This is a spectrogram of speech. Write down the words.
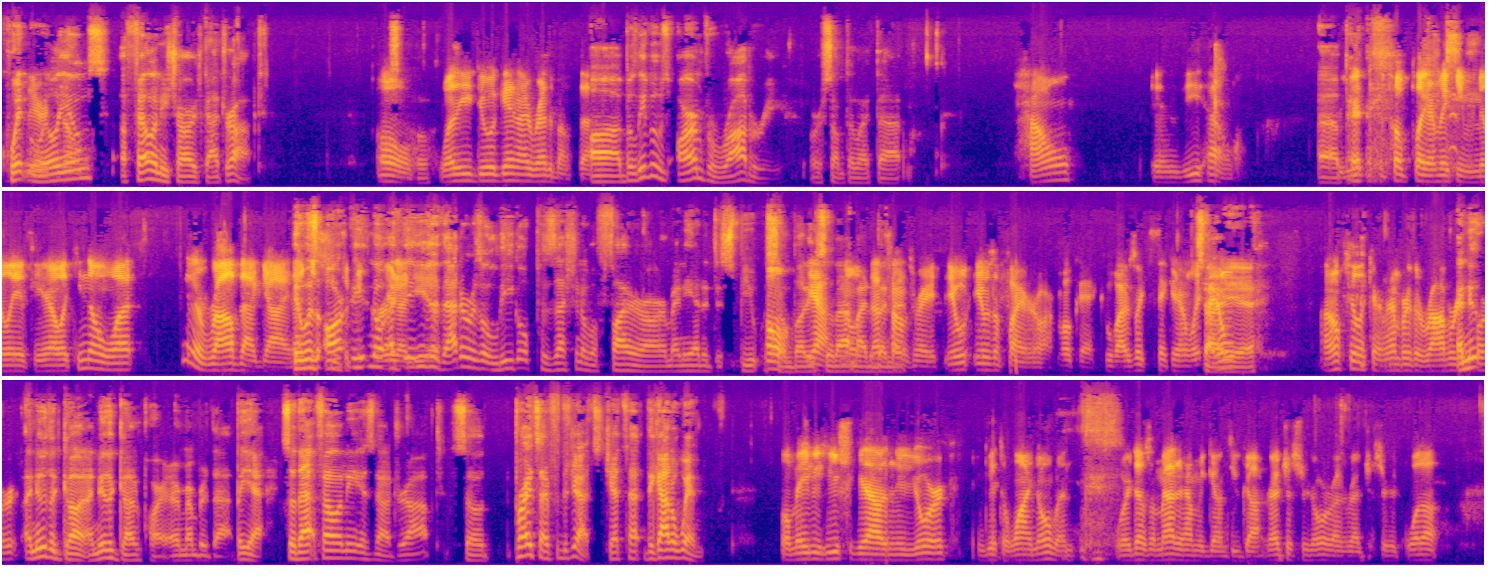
Quinnen There- Williams, a felony charge got dropped. Oh, So- what did he do again? I read about that. Uh, I believe it was armed robbery or something like that. How in the hell? Uh, You get the top player making millions, and you're like, you know what? I'm gonna rob that guy. It was ar- no, great I- idea. either that or it was illegal possession of a firearm, and he had a dispute with Oh, somebody, yeah, so that no, might have that been. sounds right. It, it was a firearm. Okay, cool. I was like thinking, I'm it. like, I don't, yeah, I don't feel like I remember the robbery I knew, part. I knew the gun, I knew the gun part. I remembered that, but yeah, so that felony is now dropped. So bright side for the Jets. Jets, ha- they got to win. Well, maybe he should get out of New York and get to Wyoming, where it doesn't matter how many guns you got, registered or unregistered. What up?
